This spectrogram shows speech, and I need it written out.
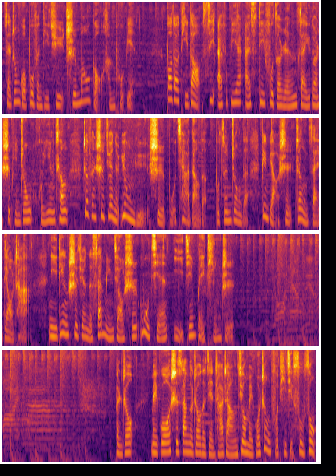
在中国部分地区吃猫狗很普遍。报道提到，CFBISD 负责人在一段视频中回应称，这份试卷的用语是不恰当的、不尊重的，并表示正在调查。拟定试卷的三名教师目前已经被停职。本周，美国十三个州的检察长就美国政府提起诉讼，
